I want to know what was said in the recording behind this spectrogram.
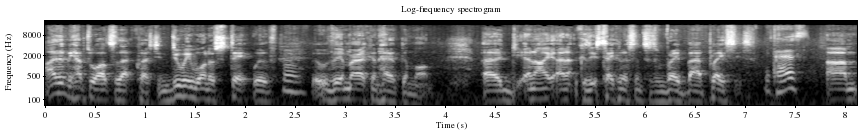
I think we have to answer that question. Do we want to stick with, with the American hegemon? Uh, and I, because it's taken us into some very bad places It has. um,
